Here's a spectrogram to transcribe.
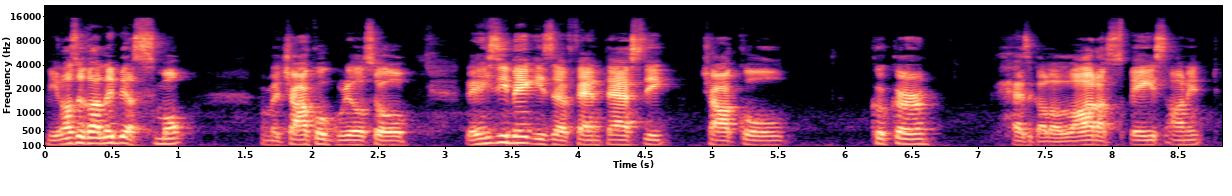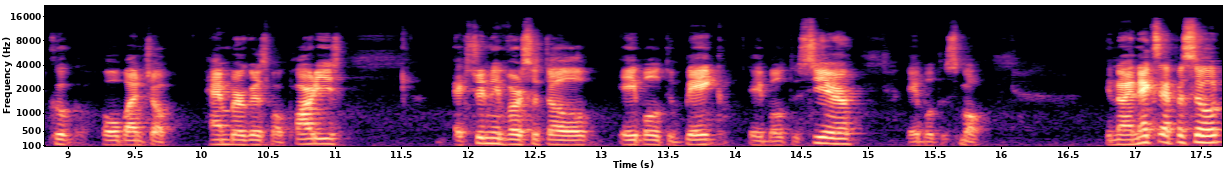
We also got a little bit of smoke from a charcoal grill. So the Hasty Bake is a fantastic charcoal cooker. Has got a lot of space on it to cook a whole bunch of hamburgers for parties. Extremely versatile, able to bake, able to sear, able to smoke. In our next episode,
